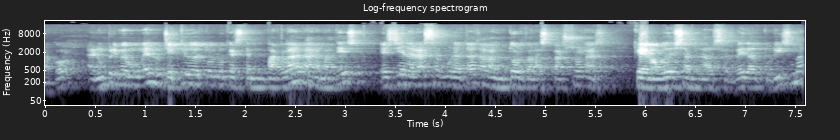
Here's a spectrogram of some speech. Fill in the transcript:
En un primer moment l'objectiu de tot el que estem parlant ara mateix és generar seguretat a l'entorn de les persones que gaudeixen del servei del turisme,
